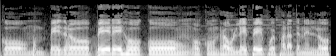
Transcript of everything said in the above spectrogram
con Pedro Pérez o con, o con Raúl Lepe, pues para tenerlos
